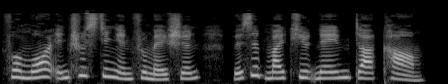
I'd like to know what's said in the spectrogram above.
For more interesting information, visit mycutename.com.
